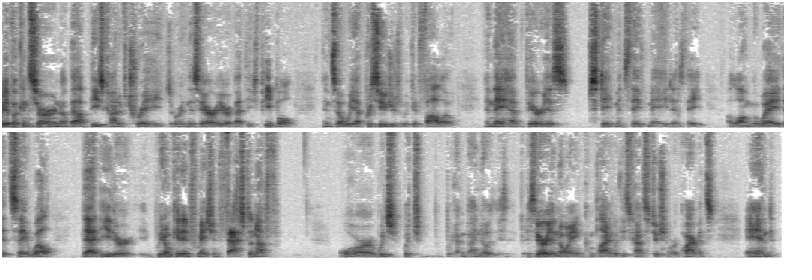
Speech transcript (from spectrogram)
we have a concern about these kind of trades or in this area about these people and so we have procedures we could follow and they have various statements they've made as they along the way that say well that either we don't get information fast enough or which which I know is, is very annoying complying with these constitutional requirements and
